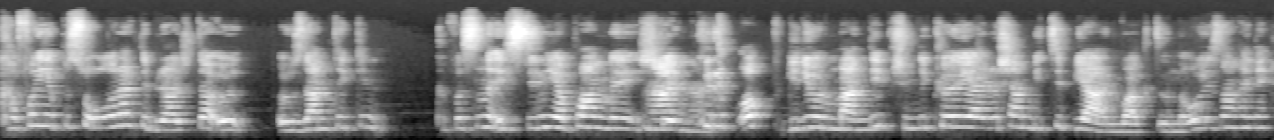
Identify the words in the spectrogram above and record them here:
kafa yapısı olarak da birazcık daha Özlem Tekin kafasını estiğini yapan ve işte Aynen. kırıp hop gidiyorum ben deyip şimdi köye yerleşen bir tip yani baktığında. O yüzden hani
